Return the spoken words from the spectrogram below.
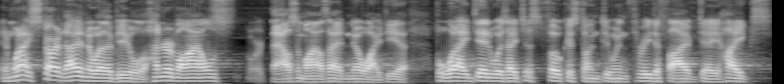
And when I started, I didn't know whether it'd be 100 miles or 1,000 miles. I had no idea. But what I did was I just focused on doing three to five day hikes,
